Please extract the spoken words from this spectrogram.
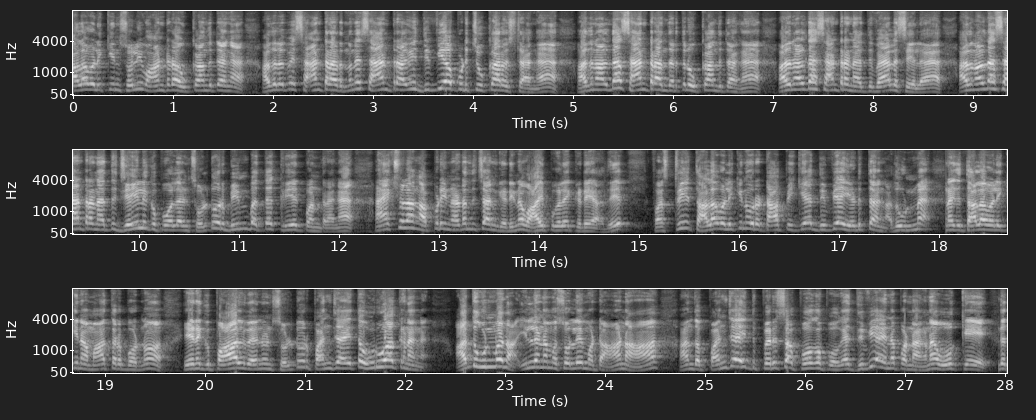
தலைவலிக்குன்னு சொல்லி வாண்டடா உட்காந்துட்டாங்க அதுல போய் சாண்ட்ரா இருந்தோன்னே சாண்ட்ராவையும் திவ்யா பிடிச்சி உட்கார வச்சிட்டாங்க. அதனால தான் சாண்ட்ரா அந்த இடத்துல உட்காந்துட்டாங்க அதனால தான் சாண்ட்ரா நேத்து வேலை செய்யல. அதனால தான் சாண்ட்ரா நேத்து ஜெயிலுக்கு போகலன்னு சொல்லிட்டு ஒரு பிம்பத்தை கிரியேட் பண்றாங்க. ஆக்சுவலாக அங்கே அப்படி நடந்துச்சான்னு கேட்டிங்கன்னா வாய்ப்புகளே கிடையாது. ஃபர்ஸ்ட் தலைவலிக்குன்னு ஒரு டாப்பிக்கே திவ்யா எடுத்தாங்க. அது உண்மை. எனக்கு தலைவலிக்கு நான் மாத்திரை போடணும் எனக்கு பால் வேணும்னு சொல்லிட்டு ஒரு பஞ்சாயத்தை உருவாக்குனாங்க. அது உண்மைதான். இல்லை நம்ம சொல்லவே மாட்டோம். ஆனா அந்த பஞ்சாயத்து பெருசா போக போக திவ்யா என்ன பண்ணாங்கன்னா ஓகே இந்த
